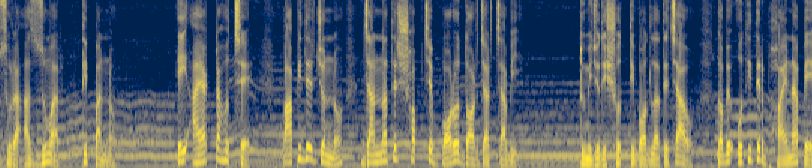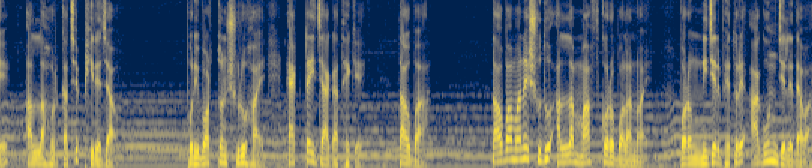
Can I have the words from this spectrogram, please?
সুরা আজজুমার তিপ্পান্ন। এই আয়াতটা হচ্ছে পাপীদের জন্য জান্নাতের সবচেয়ে বড় দরজার চাবি। তুমি যদি সত্যি বদলাতে চাও, তবে অতীতের ভয় না পেয়ে আল্লাহর কাছে ফিরে যাও। পরিবর্তন শুরু হয় একটাই জায়গা থেকে, তাওবা। তাওবা মানে শুধু আল্লাহ মাফ করো বলা নয়, বরং নিজের ভেতরে আগুন জেলে দেওয়া।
